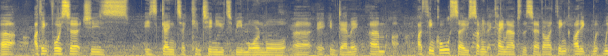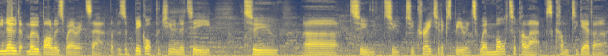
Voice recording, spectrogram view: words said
Uh, I think voice search is is going to continue to be more and more uh, endemic. Um, I think also something that came out of the survey. I think I think we know that mobile is where it's at, but there's a big opportunity to uh, to to to create an experience where multiple apps come together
